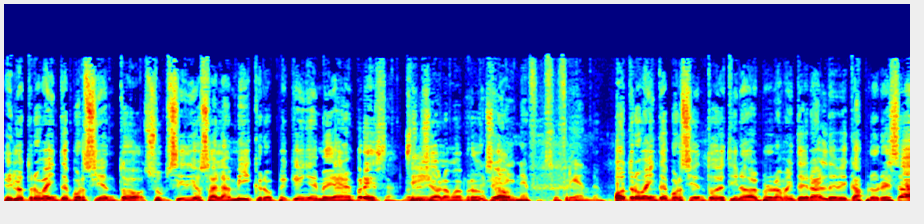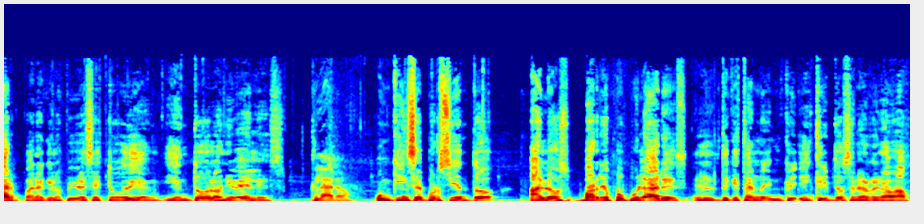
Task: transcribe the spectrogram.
El otro 20% subsidios a la micro, pequeña y mediana empresa. No sé Sí. si hablamos de producción. sufriendo. Otro 20% destinado al programa integral de becas Progresar para que los pibes estudien y en todos los niveles. Claro. Un 15% a los barrios populares, el de que están inscri- inscriptos en el RENAVAP.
